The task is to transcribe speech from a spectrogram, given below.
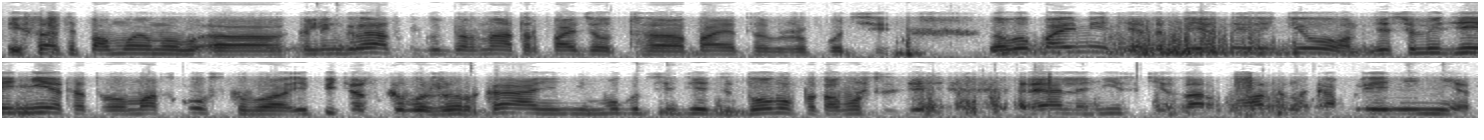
И, кстати, по-моему, э, калининградский губернатор пойдет э, по этому же пути. Но вы поймите, это бедный регион. Здесь у людей нет этого московского и питерского жирка. Они не могут сидеть дома, потому что здесь реально низкие зарплаты, накоплений нет.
